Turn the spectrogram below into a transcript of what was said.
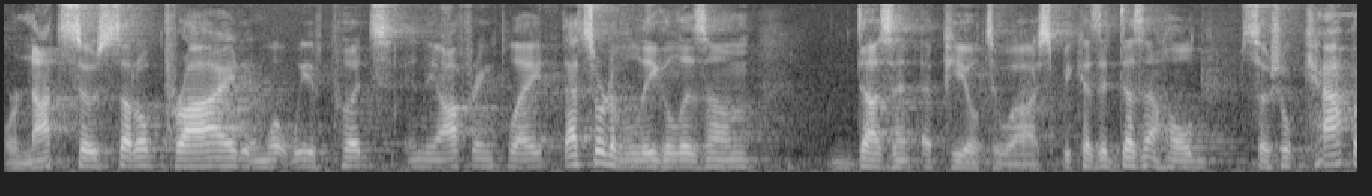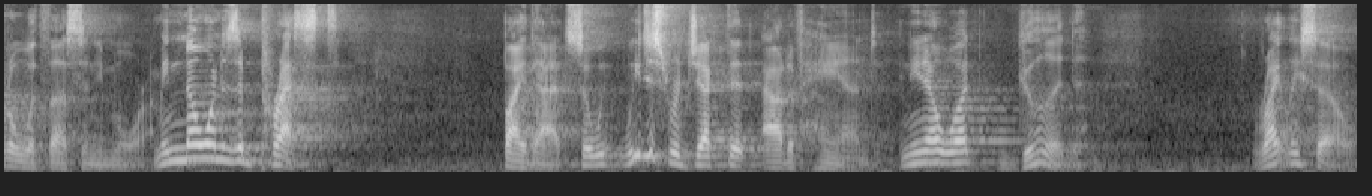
or not so subtle pride in what we have put in the offering plate. That sort of legalism doesn't appeal to us because it doesn't hold social capital with us anymore. I mean, no one is impressed by that. So we, we just reject it out of hand. And you know what? Good. Rightly so.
